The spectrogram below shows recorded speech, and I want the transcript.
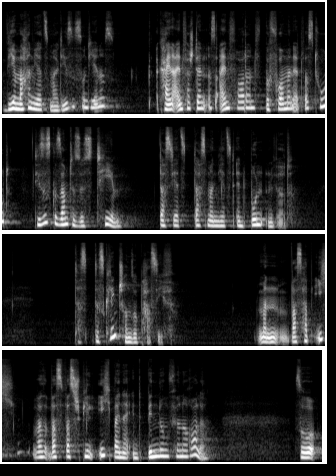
wir machen jetzt mal dieses und jenes, kein Einverständnis einfordern, bevor man etwas tut. Dieses gesamte System, dass, jetzt, dass man jetzt entbunden wird, das, das klingt schon so passiv. Man, was habe ich, was, was, was spiele ich bei einer Entbindung für eine Rolle? So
